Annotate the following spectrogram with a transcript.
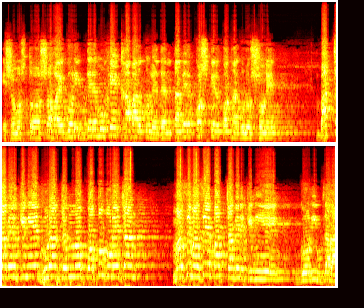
এ সমস্ত অসহায় গরিবদের মুখে খাবার তুলে দেন, তাদের কষ্টের কথাগুলো শোনেন। বাচ্চাদেরকে নিয়ে ঘোরার জন্য কত দূরে যান? মাঝে মাঝে বাচ্চাদেরকে নিয়ে গরিব যারা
